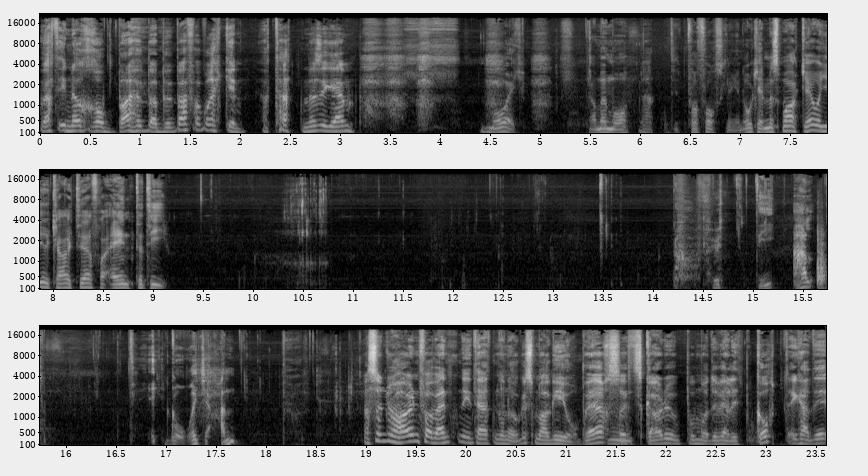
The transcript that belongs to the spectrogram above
vært inne og robba Hubba Bubba-fabrikken og tatt med seg hjem. Må jeg? Ja, vi må. Ja. For forskningen. OK, vi smaker og gir karakter fra 1 til 10. Fytti all Det går ikke an. Altså, Du har jo en forventning til at når noe smaker jordbær, så skal det jo på en måte være litt godt. Jeg hadde,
